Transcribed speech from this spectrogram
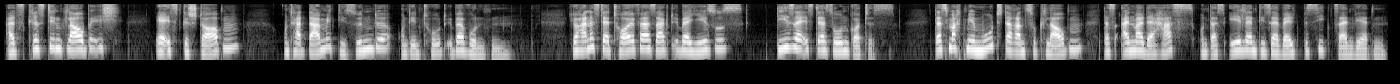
Als Christin glaube ich, er ist gestorben und hat damit die Sünde und den Tod überwunden. Johannes der Täufer sagt über Jesus, dieser ist der Sohn Gottes. Das macht mir Mut daran zu glauben, dass einmal der Hass und das Elend dieser Welt besiegt sein werden.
